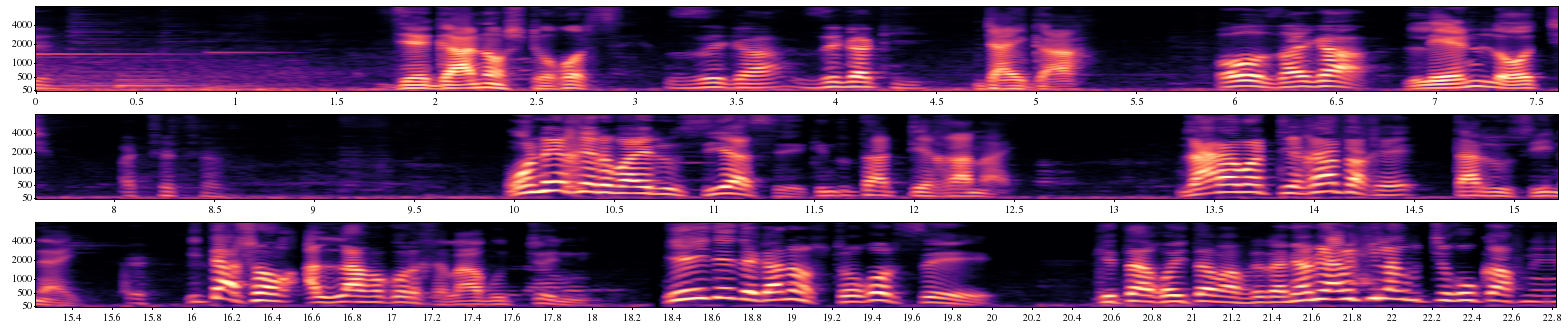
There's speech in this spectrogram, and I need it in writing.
কিসে জায়গা নষ্ট করছে জেগা? জেগা কি? জায়গা। ও জায়গা। Land lodge. আচ্ছা আচ্ছা। অনেকের ভাই রুচি আছে কিন্তু তার টেকা নাই। যার আবার টেকা থাকে তার রুচি নাই। ইটা সব আল্লাহ হকর খেলা বুঝছেন নি? এই যে জায়গা নষ্ট করছে কিতা কইতাম আপনার আমি? আমি আমি কি লাগ বুঝছি হোক আপনি?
